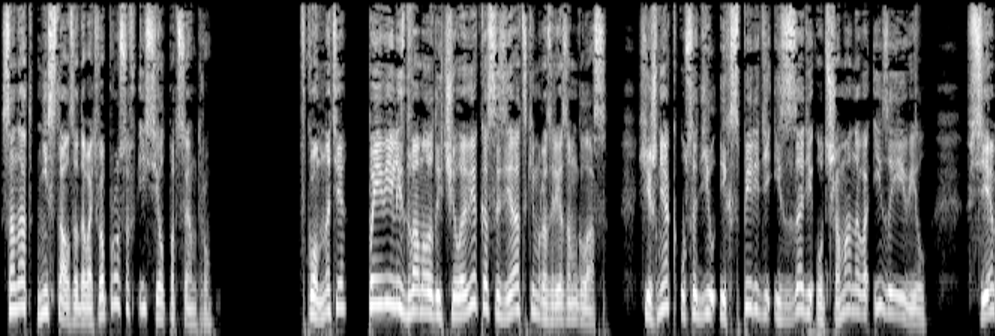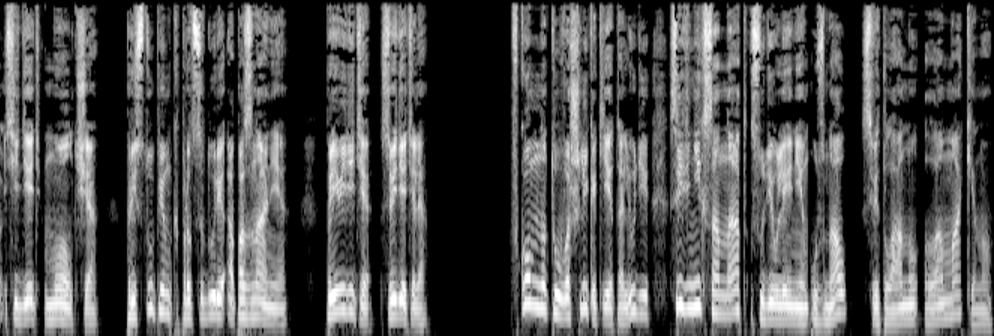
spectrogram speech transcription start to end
Санат не стал задавать вопросов и сел по центру. В комнате появились два молодых человека с азиатским разрезом глаз. Хижняк усадил их спереди и сзади от Шаманова и заявил. Всем сидеть молча. Приступим к процедуре опознания. Приведите свидетеля. В комнату вошли какие-то люди, среди них Санат с удивлением узнал Светлану Ломакину.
